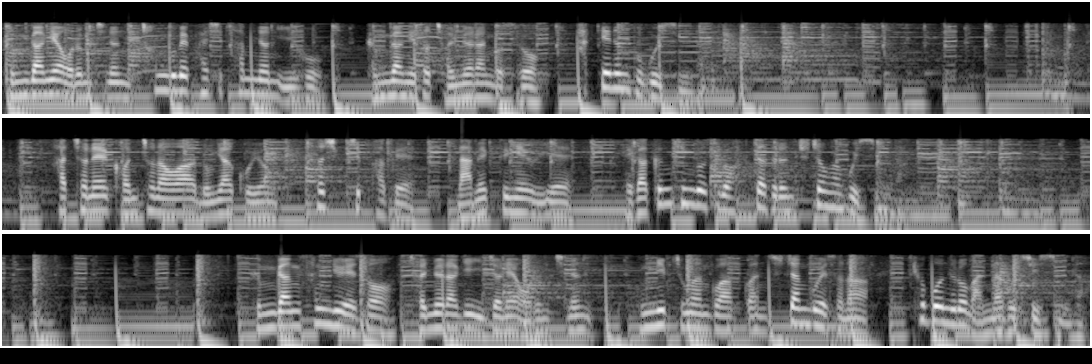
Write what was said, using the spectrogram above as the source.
금강의 얼음치는 1983년 이후 금강에서 절멸한 것으로 학계는 보고 있습니다. 하천의 건천화와 농약 고용, 서식지 파괴, 남획 등에 의해 배가 끊긴 것으로 학자들은 추정하고 있습니다. 금강 상류에서 절멸하기 이전의 얼음치는 국립중앙과학관 수장고에서나 표본으로 만나볼 수 있습니다.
